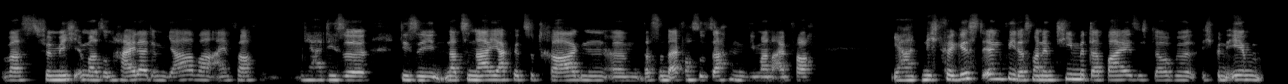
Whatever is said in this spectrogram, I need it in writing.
was für mich immer so ein Highlight im Jahr war, einfach ja diese, diese Nationaljacke zu tragen. Ähm, das sind einfach so Sachen, die man einfach ja, nicht vergisst irgendwie, dass man im Team mit dabei ist. Ich glaube, ich bin eben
